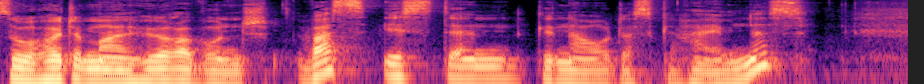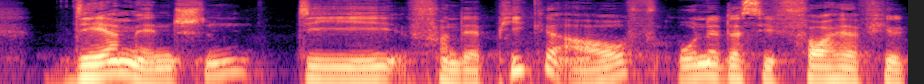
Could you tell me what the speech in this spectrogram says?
So, heute mal Hörerwunsch. Was ist denn genau das Geheimnis der Menschen, die von der Pike auf, ohne dass sie vorher viel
